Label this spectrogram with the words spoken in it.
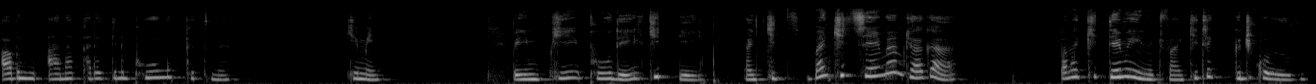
Abinin ana karakterin Pooh mu Kit mi? Kimin? Benimki Pooh değil, Kit değil. Ben Kit, ben Kit sevmiyorum ki aga. Bana Kit demeyin lütfen. Kit'e gıcık oluyorum.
